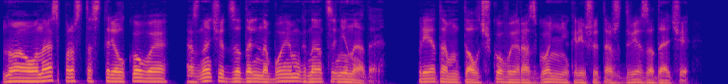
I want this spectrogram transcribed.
Ну а у нас просто стрелковая, а значит за дальнобоем гнаться не надо. При этом толчковый разгонник решит аж две задачи —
